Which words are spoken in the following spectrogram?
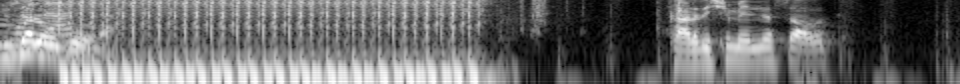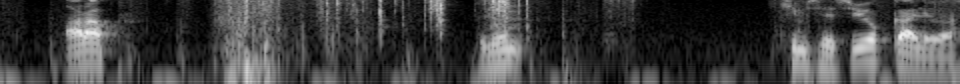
Güzel oldu. Kardeşim eline sağlık. Arap. Bunun kimsesi yok galiba.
